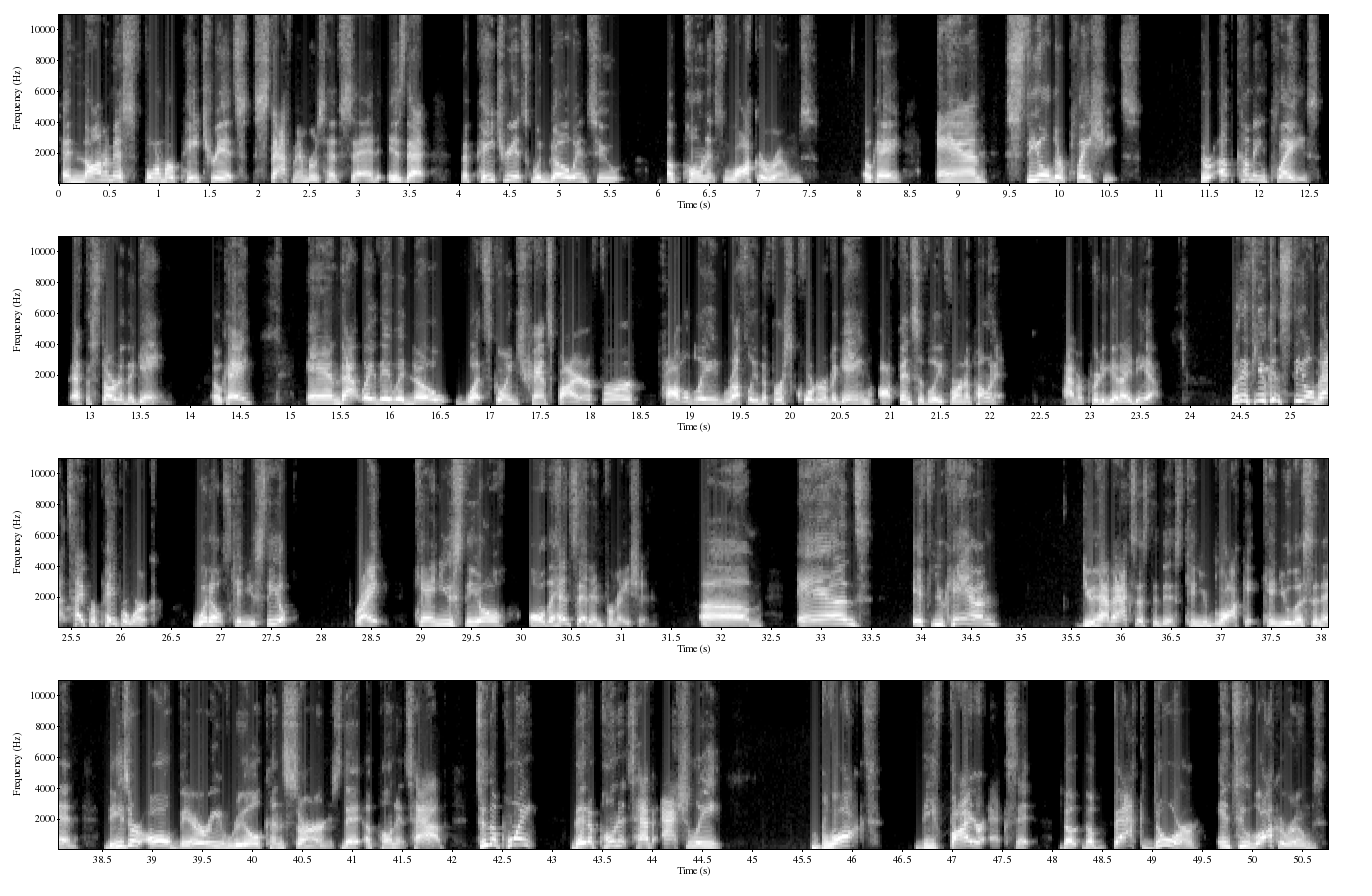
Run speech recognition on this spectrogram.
anonymous former Patriots staff members have said is that the Patriots would go into opponents' locker rooms, okay, and steal their play sheets, their upcoming plays at the start of the game, okay? And that way they would know what's going to transpire for probably roughly the first quarter of a game offensively for an opponent. Have a pretty good idea. But if you can steal that type of paperwork, what else can you steal? Right? Can you steal all the headset information? Um, And if you can, do you have access to this? Can you block it? Can you listen in? These are all very real concerns that opponents have to the point that opponents have actually blocked the fire exit, the, the back door into locker rooms.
